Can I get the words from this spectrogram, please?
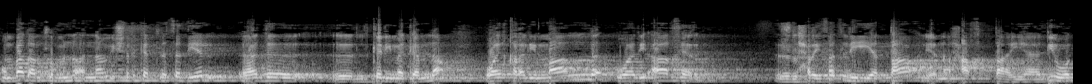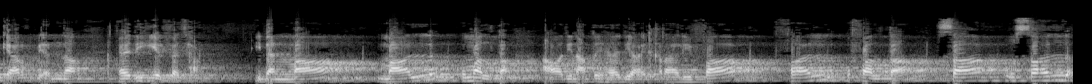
ومن بعد نطلب منه أنه يشرك ثلاثة ديال هاد الكلمة كاملة ويقرأ لي مال. وهذه آخر جوج الحريفات اللي هي الطاء لأن حرف الطاء هي هذه هو كيعرف بأن هذه هي الفتحه اذا ما مال ومالطا غادي نعطيه هذه غيقرا لي فا فال وفالطا صا وصل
